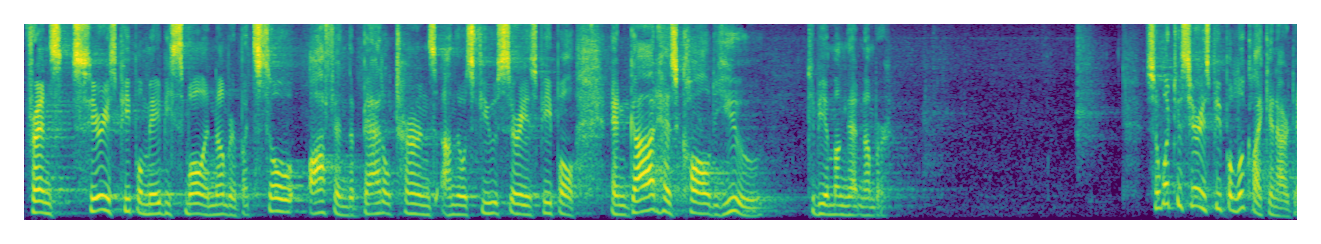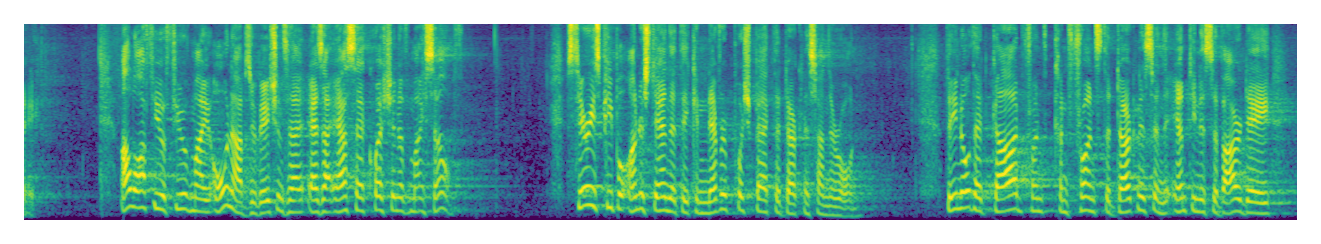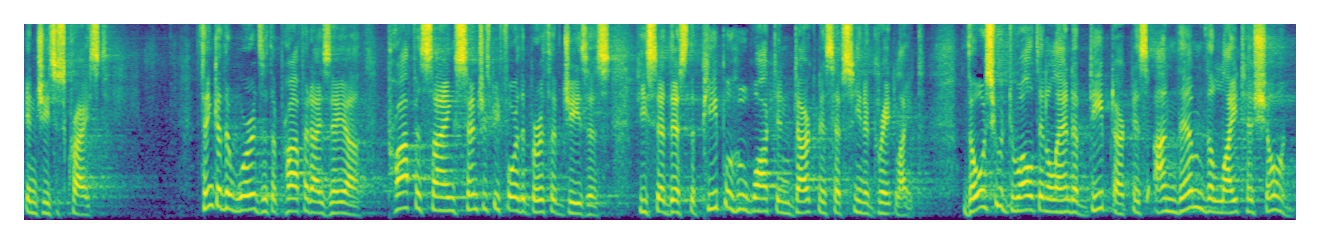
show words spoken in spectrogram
Friends, serious people may be small in number, but so often the battle turns on those few serious people, and God has called you to be among that number. So, what do serious people look like in our day? I'll offer you a few of my own observations as I ask that question of myself. Serious people understand that they can never push back the darkness on their own. They know that God confronts the darkness and the emptiness of our day in Jesus Christ. Think of the words of the prophet Isaiah prophesying centuries before the birth of Jesus. He said this The people who walked in darkness have seen a great light. Those who dwelt in a land of deep darkness, on them the light has shone.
